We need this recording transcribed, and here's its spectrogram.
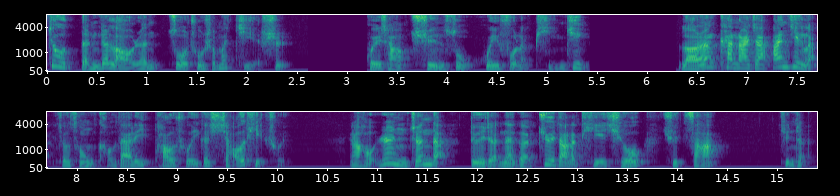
就等着老人做出什么解释。会场迅速恢复了平静。老人看大家安静了，就从口袋里掏出一个小铁锤，然后认真的对着那个巨大的铁球去砸，听着，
